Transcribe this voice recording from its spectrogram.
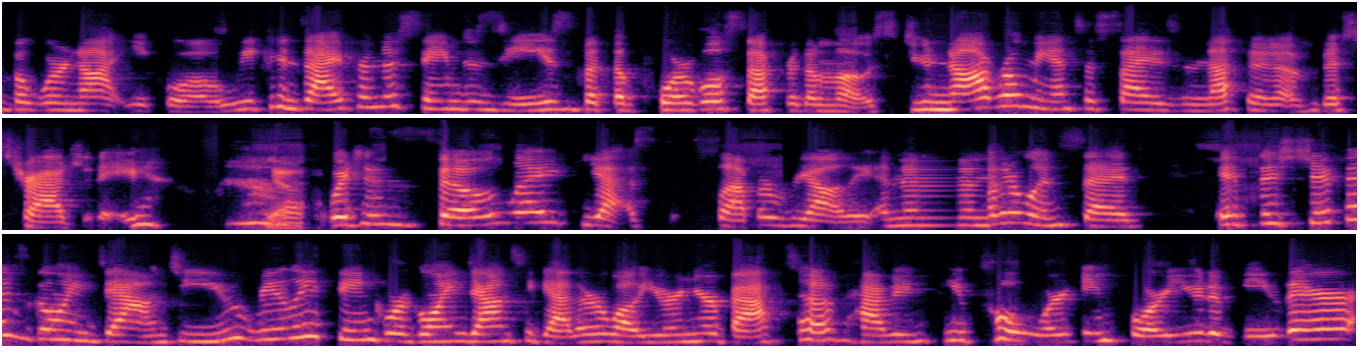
but we're not equal. We can die from the same disease, but the poor will suffer the most. Do not romanticize nothing of this tragedy. Yeah. Which is so like, yes, slap of reality. And then another one said, if the ship is going down, do you really think we're going down together while you're in your bathtub having people working for you to be there?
